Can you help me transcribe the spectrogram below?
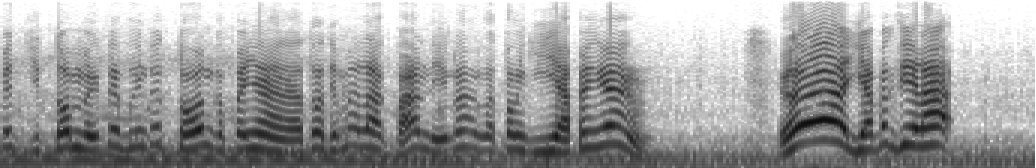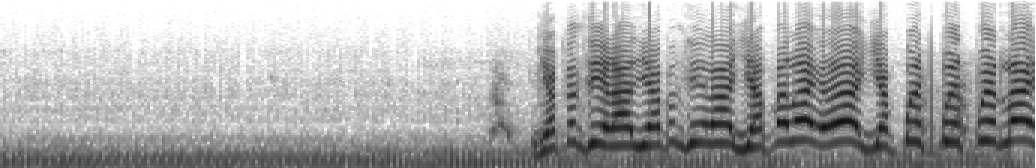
เป็นจิตตมตั้งแต่บืนตั้งต้นกับไปเนี่ยนะตัวที่มาลากผ่านอีกนะก็ต้องเหยียบไปแง่งเออเหยียบตั้งทีละเหยียบตั้งทีละเหยียบตั้งทีละเหยียบมาเลยเออเหยียบปืดปืดปืดเลย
